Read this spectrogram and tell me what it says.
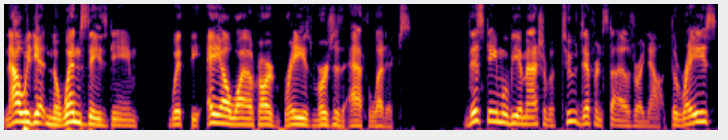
Now we get into Wednesday's game with the AL wildcard Rays versus Athletics. This game will be a matchup of two different styles right now. The Rays,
